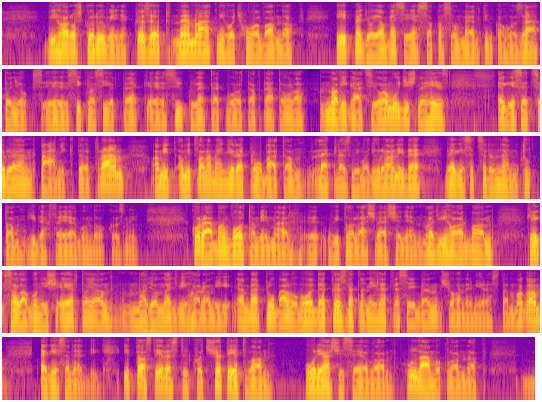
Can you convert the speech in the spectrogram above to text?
Viharos körülmények között nem látni, hogy hol vannak. Épp egy olyan veszélyes szakaszon mentünk, ahol zátonyok, sziklaszírtek, szűkületek voltak, tehát ahol a navigáció amúgy is nehéz. Egész egyszerűen pánik tört rám, amit, amit valamennyire próbáltam leplezni vagy uralni, de, de egész egyszerűen nem tudtam hideg fejjel gondolkozni. Korábban voltam én már vitorlás versenyen nagy viharban, kék szalagon is ért olyan nagyon nagy vihar, ami emberpróbáló volt, de közvetlen életveszélyben soha nem éreztem magam, egészen eddig. Itt azt éreztük, hogy sötét van, óriási szél van, hullámok vannak,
